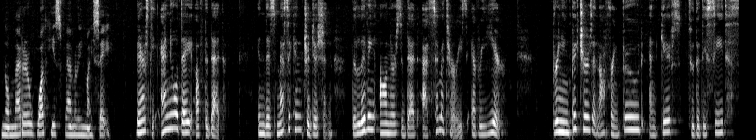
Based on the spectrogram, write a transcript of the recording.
no matter what his family might say. There's the annual Day of the Dead. In this Mexican tradition, the living honors the dead at cemeteries every year, bringing pictures and offering food and gifts to the deceased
